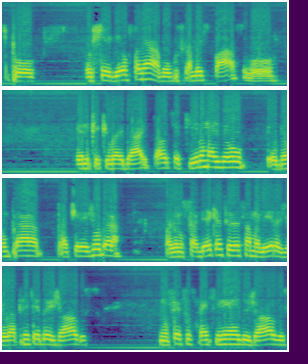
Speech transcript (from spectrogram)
Tipo, eu cheguei, eu falei, ah, vou buscar meu espaço, vou vendo o que, que vai dar e tal, isso aquilo, mas eu, eu venho pra, pra querer jogar. Mas eu não sabia que ia ser dessa maneira, jogar 32 jogos, não ser suspenso em nenhum dos jogos.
